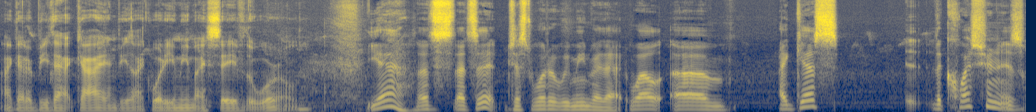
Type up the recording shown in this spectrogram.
i gotta be that guy and be like what do you mean by save the world Yeah, that's that's it. Just what do we mean by that? Well, um, I guess uh, the question is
